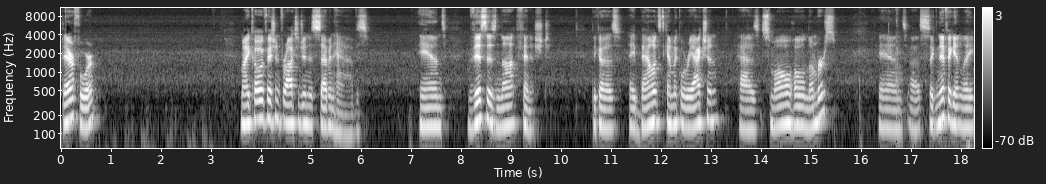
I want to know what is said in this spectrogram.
Therefore, my coefficient for oxygen is 7 halves. And this is not finished because a balanced chemical reaction has small whole numbers and uh, significantly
